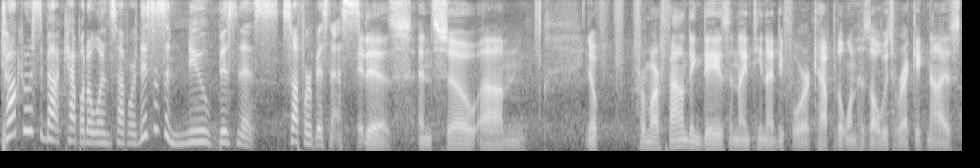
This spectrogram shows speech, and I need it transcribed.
Talk to us about Capital One Software. This is a new business, software business. It is, and so um, you know, from our founding days in 1994, Capital One has always recognized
